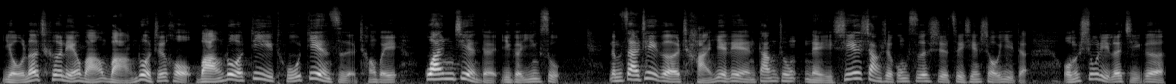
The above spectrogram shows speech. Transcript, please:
有了车联网网络之后，网络地图电子成为关键的一个因素。那么在这个产业链当中，哪些上市公司是最先受益的？我们梳理了几个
